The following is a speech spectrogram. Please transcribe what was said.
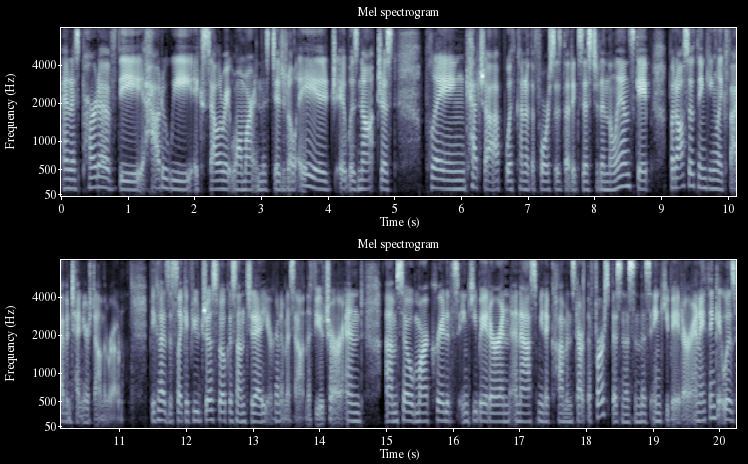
And as part of the how do we accelerate Walmart in this digital age, it was not just playing catch up with kind of the forces that existed in the landscape, but also thinking like five and 10 years down the road. Because it's like if you just focus on today, you're going to miss out in the future. And um, so Mark created this incubator and, and asked me to come and start the first business in this incubator. And I think it was,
